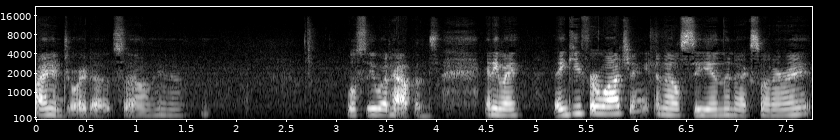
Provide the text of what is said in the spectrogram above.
I enjoyed it, so, you know, we'll see what happens. Anyway, thank you for watching, and I'll see you in the next one, alright?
